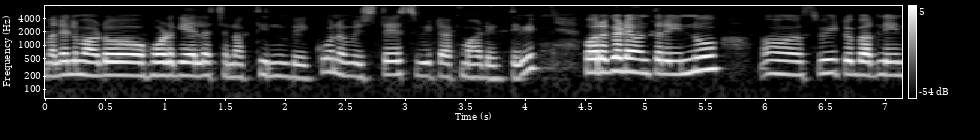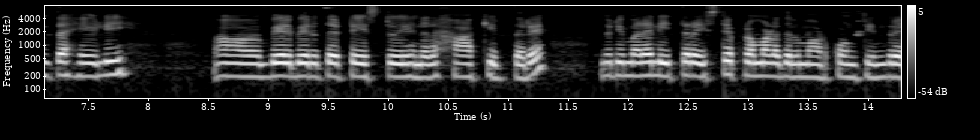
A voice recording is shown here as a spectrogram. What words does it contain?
ಮನೇಲಿ ಮಾಡೋ ಹೋಳಿಗೆ ಎಲ್ಲ ಚೆನ್ನಾಗಿ ತಿನ್ನಬೇಕು ನಾವು ಇಷ್ಟೇ ಸ್ವೀಟ್ ಮಾಡಿರ್ತೀವಿ. ಹೊರಗಡೆ ಒಂಥರ ಇನ್ನೂ ಸ್ವೀಟು ಬರಲಿ ಅಂತ ಹೇಳಿ ಬೇರೆ ಬೇರೆ ಥರ ಟೇಸ್ಟ್ ಏನಾರು ಹಾಕಿರ್ತಾರೆ. ನೋಡಿ, ಮನೇಲಿ ಈ ಥರ ಇಷ್ಟೇ ಪ್ರಮಾಣದಲ್ಲಿ ಮಾಡ್ಕೊಂಡು ತಿಂದರೆ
